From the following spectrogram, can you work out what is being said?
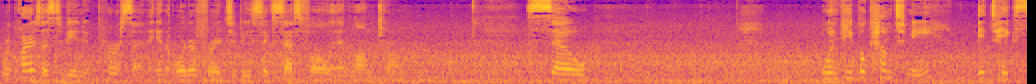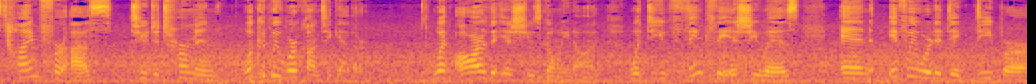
requires us to be a new person in order for it to be successful and long term. So, when people come to me, it takes time for us to determine what could we work on together what are the issues going on? What do you think the issue is? And if we were to dig deeper,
